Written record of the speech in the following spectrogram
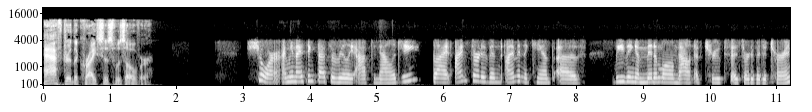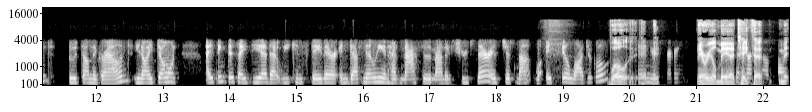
after the crisis was over? Sure. I mean, I think that's a really apt analogy, but I'm sort of in I'm in the camp of leaving a minimal amount of troops as sort of a deterrent, boots on the ground. You know, I don't I think this idea that we can stay there indefinitely and have massive amount of troops there is just not it's illogical. Well, and eh, you're eh, setting, Erielle, may I take that? May,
